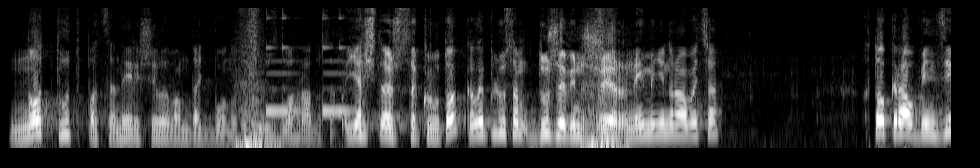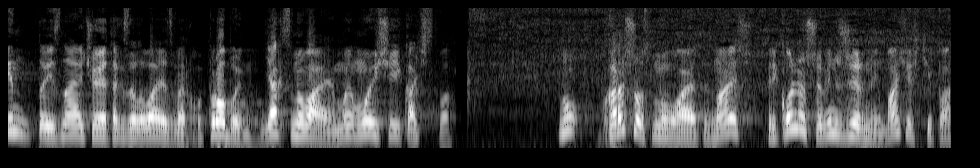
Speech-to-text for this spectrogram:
Но тут пацани рішили вам дати бонус. Плюс 2 градуса. Я вважаю, що це круто. Коли плюсом дуже він жирний, мені подобається. Хто крав бензин, той знає, що я так заливаю зверху. Пробуємо. Як смиває? Мо- Моючі і качество. Ну, хорошо смиває, ти знаєш. Прикольно, що він жирний. Бачиш, типа,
